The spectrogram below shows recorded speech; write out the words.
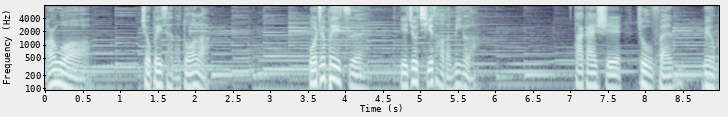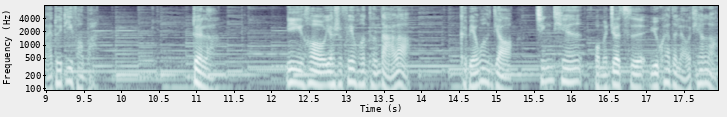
而我，就悲惨的多了。我这辈子也就乞讨的命了。大概是祖坟没有埋对地方吧。对了，你以后要是飞黄腾达了，可别忘掉今天我们这次愉快的聊天了。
